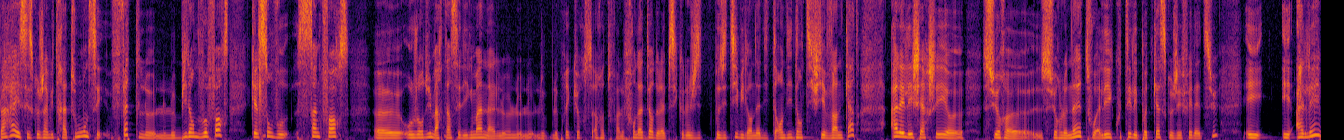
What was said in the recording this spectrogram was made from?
pareil, c'est ce que j'inviterai à tout le monde, c'est faites le, bilan de vos forces. Quelles sont vos cinq forces? Euh, Aujourd'hui, Martin Seligman, le, le, précurseur, enfin le fondateur de la psychologie positive, il en a en identifié 24. Allez les chercher euh, sur, sur le net ou allez écouter les podcasts que j'ai fait là-dessus et, et allez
